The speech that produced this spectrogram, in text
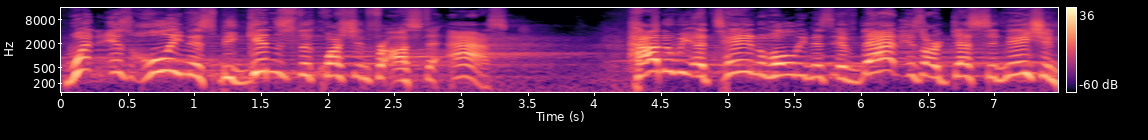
What is holiness begins the question for us to ask. How do we attain holiness if that is our destination?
